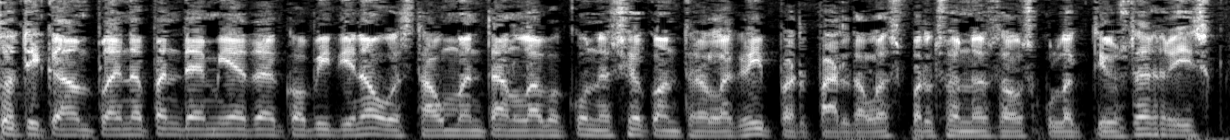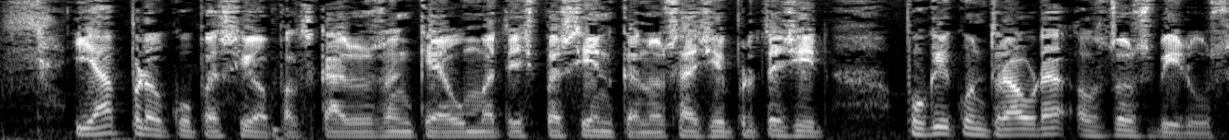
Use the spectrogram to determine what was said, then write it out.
Tot i que en plena pandèmia de Covid-19 està augmentant la vacunació contra la grip per part de les persones dels col·lectius de risc, hi ha preocupació pels casos en què un mateix pacient que no s'hagi protegit pugui contraure els dos virus.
